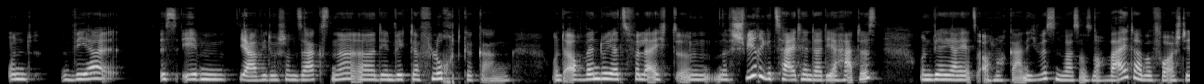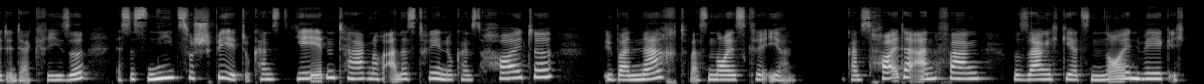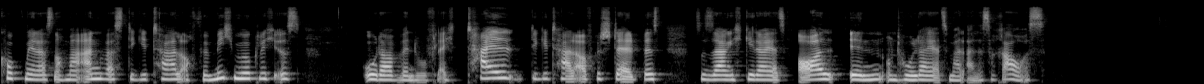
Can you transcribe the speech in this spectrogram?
Und wer ist eben, ja, wie du schon sagst, ne, äh, den Weg der Flucht gegangen. Und auch wenn du jetzt vielleicht ähm, eine schwierige Zeit hinter dir hattest und wir ja jetzt auch noch gar nicht wissen, was uns noch weiter bevorsteht in der Krise, es ist nie zu spät. Du kannst jeden Tag noch alles drehen. Du kannst heute über Nacht was Neues kreieren. Du kannst heute anfangen, zu sagen, ich gehe jetzt einen neuen Weg, ich gucke mir das nochmal an, was digital auch für mich möglich ist. Oder wenn du vielleicht teil digital aufgestellt bist, zu sagen, ich gehe da jetzt all in und hol da jetzt mal alles raus.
